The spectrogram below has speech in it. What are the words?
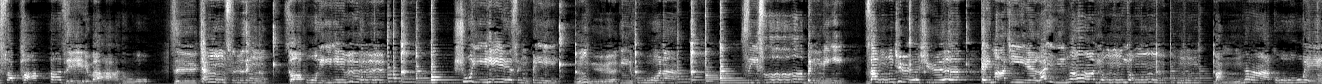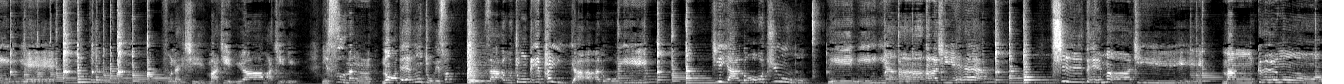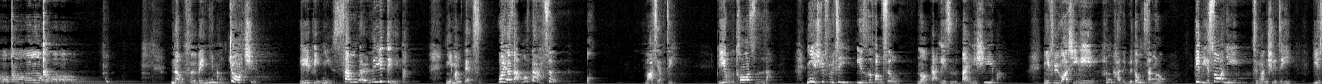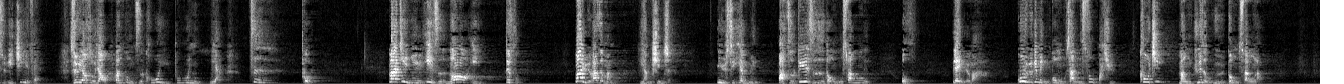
十怕在瓦多，是江苏人少花一说一声悲，五月的花呢？谁是本命人绝学？该马街来我用用问啊各位，府内些马街女啊马街女，你是能脑袋我做的手，手中的配呀路衣，接呀罗珠你呀先。气得马鸡忙跟我，哼！老夫被你们抓去，离别你生儿离地吧？你们得此，我要怎么打算？哦，马小姐，别无他事啊！你许夫妻一时放手，哪敢一时白血吧？你父王心里很可能动身了。一别少年，曾问学者，也属于结犯。这样说教，本公子可以不问呀？这个马金女一时难以对付。马玉华就问杨先生：“女婿一名，不知该是同生的？”哦，来月吧，古语的民工人数不虚，可见孟居柔与同生了。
